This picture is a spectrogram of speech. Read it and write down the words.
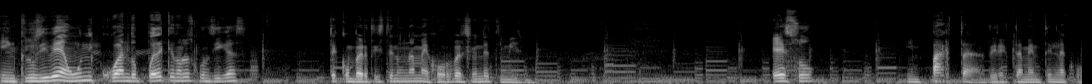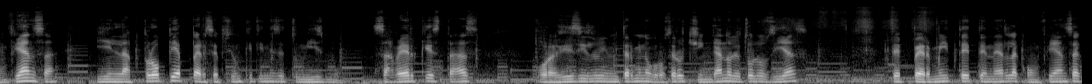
inclusive aún y cuando puede que no los consigas, te convertiste en una mejor versión de ti mismo. Eso impacta directamente en la confianza y en la propia percepción que tienes de tú mismo. Saber que estás, por así decirlo en un término grosero, chingándole todos los días, te permite tener la confianza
